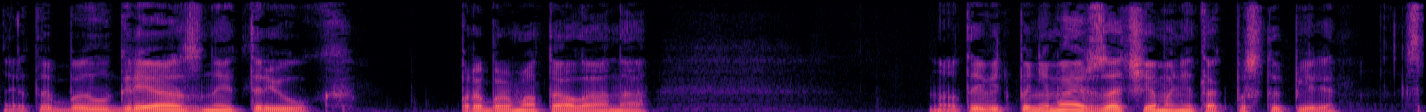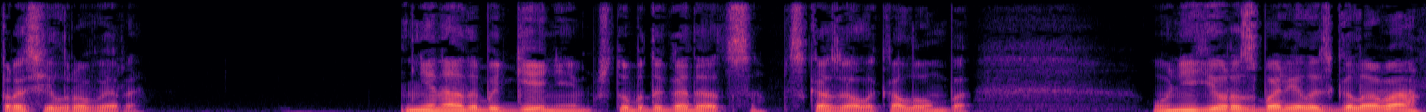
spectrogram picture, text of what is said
«Это был грязный трюк», — пробормотала она. «Но ты ведь понимаешь, зачем они так поступили?» — спросил Ровера. «Не надо быть гением, чтобы догадаться», — сказала Коломба. У нее разболелась голова.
